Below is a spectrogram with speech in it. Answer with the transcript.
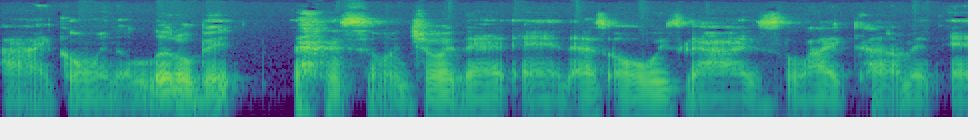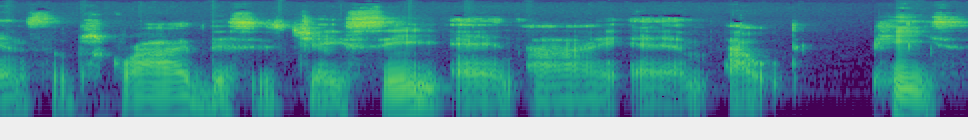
I go in a little bit, so enjoy that. And as always, guys, like, comment, and subscribe. This is JC, and I am out. Peace.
